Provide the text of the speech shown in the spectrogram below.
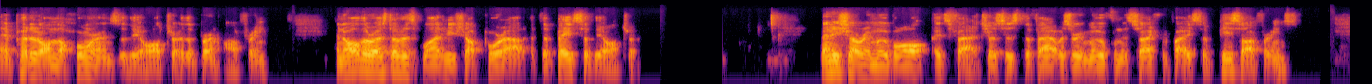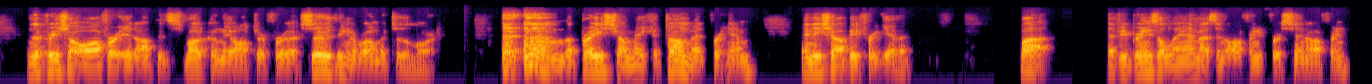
and put it on the horns of the altar of the burnt offering. And all the rest of his blood he shall pour out at the base of the altar. Then he shall remove all its fat, just as the fat was removed from the sacrifice of peace offerings and the priest shall offer it up in smoke on the altar for a soothing aroma to the Lord. the priest shall make atonement for him, and he shall be forgiven. But if he brings a lamb as an offering for a sin offering,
